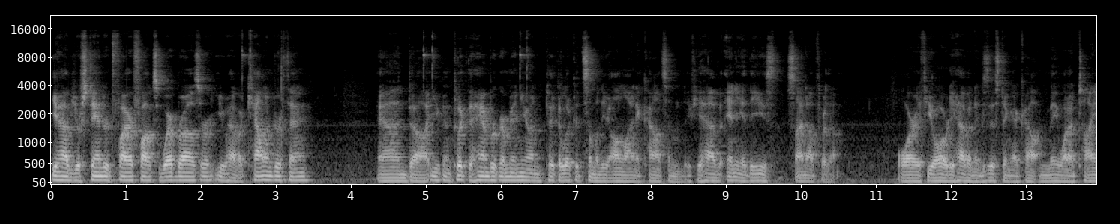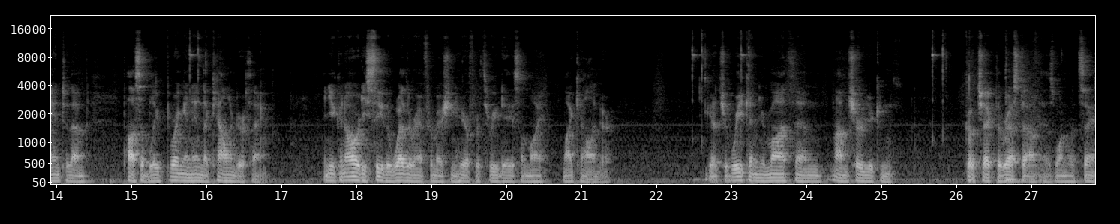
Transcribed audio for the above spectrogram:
You have your standard Firefox web browser. You have a calendar thing. And uh, you can click the hamburger menu and take a look at some of the online accounts. And if you have any of these, sign up for them. Or if you already have an existing account and may want to tie into them, possibly bringing in the calendar thing. And you can already see the weather information here for three days on my, my calendar. You got your week and your month, and I'm sure you can go check the rest out, as one would say.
